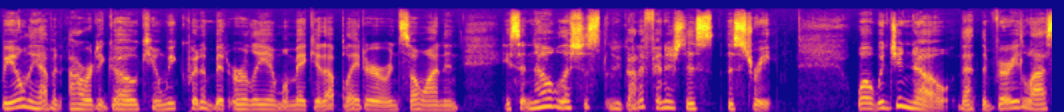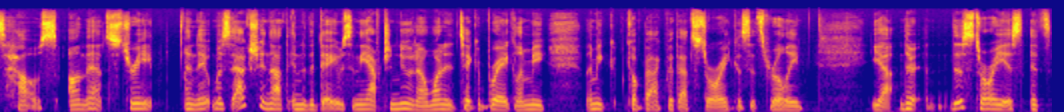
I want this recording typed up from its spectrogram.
we only have an hour to go. Can we quit a bit early, and we'll make it up later, and so on? And he said, No, let's just. We've got to finish this the street. Well, would you know that the very last house on that street and it was actually not the end of the day it was in the afternoon i wanted to take a break let me let me go back with that story because it's really yeah, there, this story is it's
